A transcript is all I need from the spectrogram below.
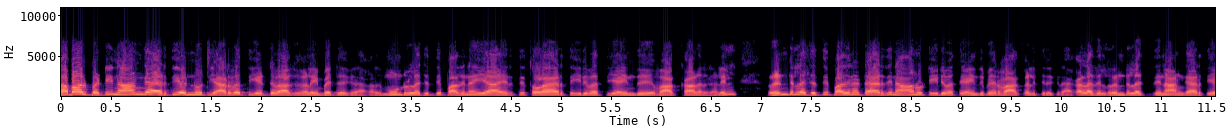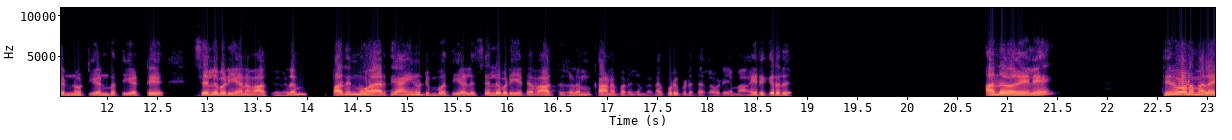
தபால் பெட்டி நான்காயிரத்தி எண்ணூற்றி அறுபத்தி எட்டு வாக்குகளையும் பெற்றிருக்கிறார்கள். மூன்று லட்சத்தி பதினையாயிரத்தி தொள்ளாயிரத்தி இருபத்தி ஐந்து வாக்காளர்களில் ரெண்டு லட்சத்தி பதினெட்டாயிரத்தி நானூற்றி இருபத்தி ஐந்து பேர் வாக்களித்திருக்கிறார்கள். அதில் ரெண்டு லட்சத்தி நான்காயிரத்தி எண்ணூற்றி எண்பத்தி எட்டு செல்லுபடியான வாக்குகளும் பதிமூவாயிரத்தி ஐநூற்றி முப்பத்தி ஏழு செல்லுபடியற்ற வாக்குகளும் காணப்படுகின்றன. குறிப்பிடத்தக்க விடயமாக இருக்கிறது. அந்த வகையிலே திருவண்ணாமலை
